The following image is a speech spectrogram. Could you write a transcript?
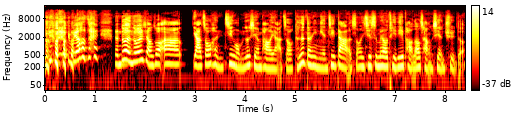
你 你不要再很多人都会想说啊。亚洲很近，我们就先跑亚洲。可是等你年纪大的时候，你其实没有体力跑到长线去的。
